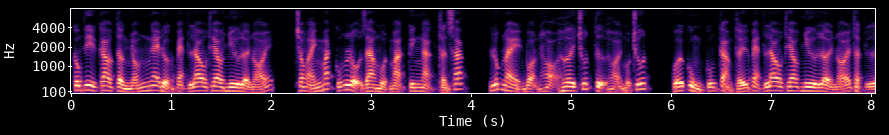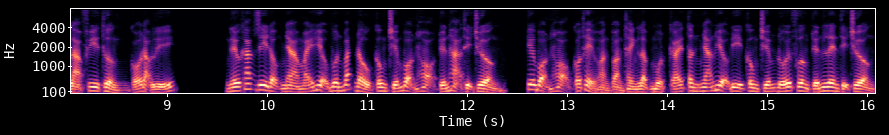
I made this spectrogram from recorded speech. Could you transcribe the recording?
công ty cao tầng nhóm nghe được bẹt lao theo như lời nói, trong ánh mắt cũng lộ ra một mặt kinh ngạc thần sắc, lúc này bọn họ hơi chút tự hỏi một chút, cuối cùng cũng cảm thấy bẹt lao theo như lời nói thật là phi thường có đạo lý. Nếu khác di động nhà máy hiệu buôn bắt đầu công chiếm bọn họ tuyến hạ thị trường, kia bọn họ có thể hoàn toàn thành lập một cái tân nhãn hiệu đi công chiếm đối phương tuyến lên thị trường.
